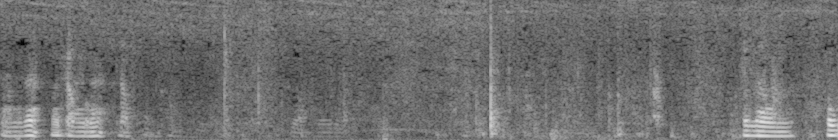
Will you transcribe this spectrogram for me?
จำนะเข้าใจนะ เราพระ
